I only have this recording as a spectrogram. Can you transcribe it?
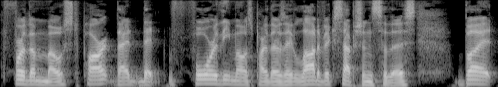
for the most part. That that for the most part, there's a lot of exceptions to this, but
